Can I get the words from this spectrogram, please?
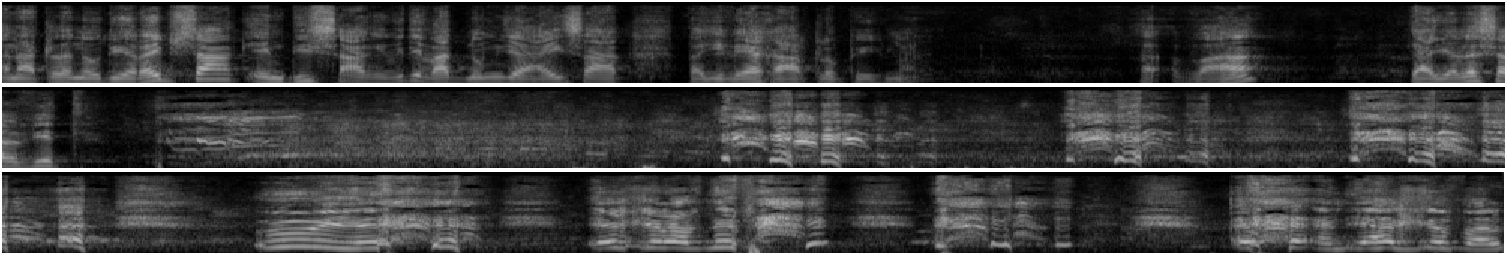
En dat hulle nou die rypsaak en die saak, weet nie wat noem jy hy saak wat jy weghardloop hier, maar uh, wat? Ja, julle sal weet. Oei. Ek graf net. in elk geval,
